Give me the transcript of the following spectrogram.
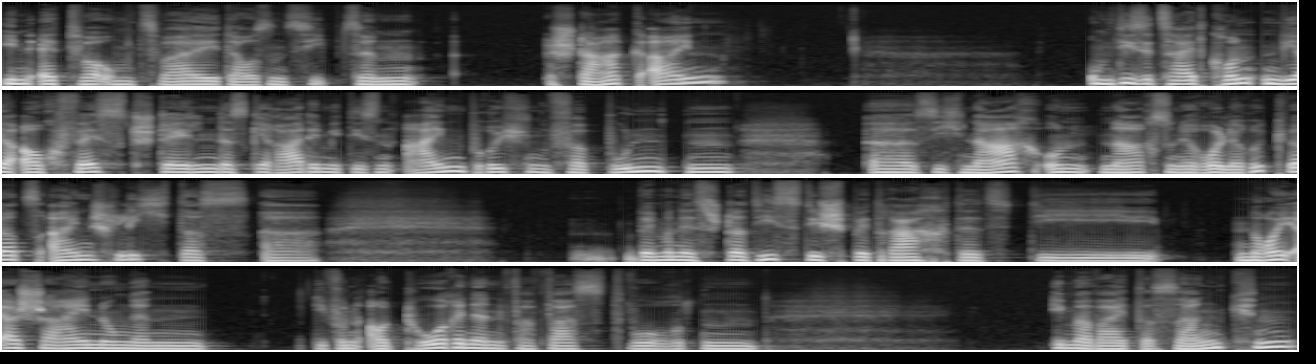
in etwa um 2017 stark ein. Um diese Zeit konnten wir auch feststellen, dass gerade mit diesen Einbrüchen verbunden äh, sich nach und nach so eine Rolle rückwärts einschlich, dass, äh, wenn man es statistisch betrachtet, die Neuerscheinungen, die von Autorinnen verfasst wurden, immer weiter sanken.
